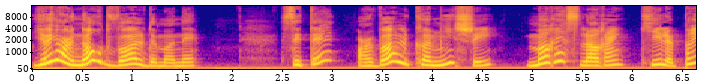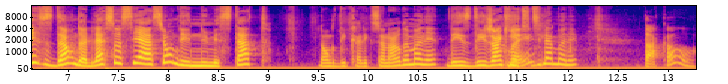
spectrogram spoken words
Il y a eu un autre vol de monnaie. C'était un vol commis chez Maurice Lorrain, qui est le président de l'Association des numistates, donc des collectionneurs de monnaie, des, des gens qui Ouais. étudient la monnaie. D'accord.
